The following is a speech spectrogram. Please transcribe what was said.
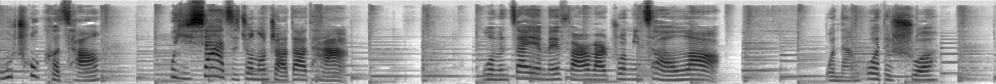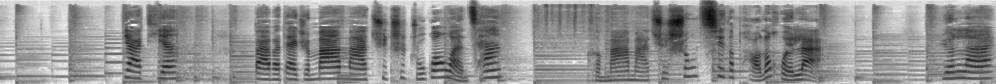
无处可藏，我一下子就能找到他。我们再也没法玩捉迷藏了，我难过的说。第二天，爸爸带着妈妈去吃烛光晚餐，可妈妈却生气地跑了回来。原来，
